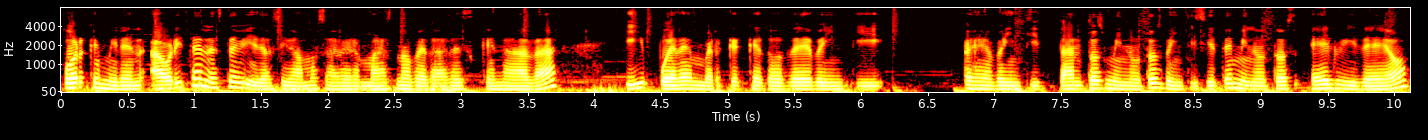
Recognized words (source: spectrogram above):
porque miren, ahorita en este video sí vamos a ver más novedades que nada. y pueden ver que quedó de 20 eh, veintitantos minutos, 27 minutos el video.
